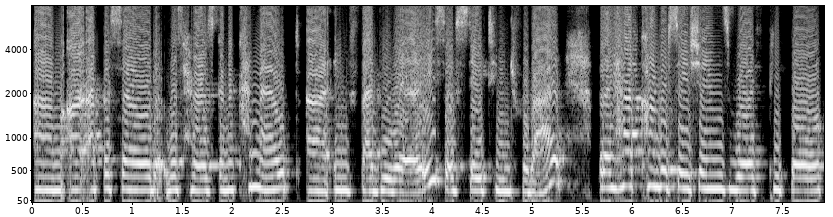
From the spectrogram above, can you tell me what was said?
Um, our episode with her is going to come out uh, in February, so stay tuned for that. But I have conversations with people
